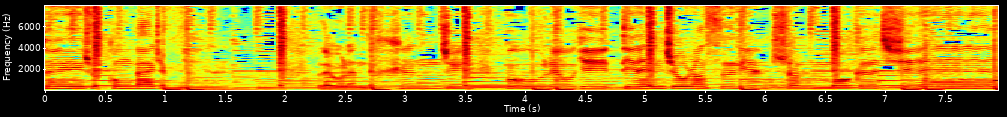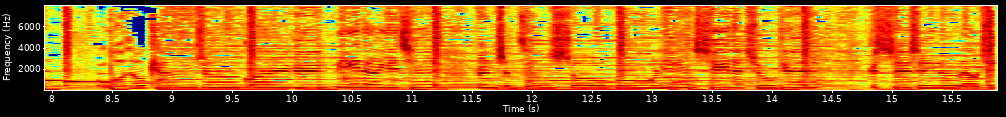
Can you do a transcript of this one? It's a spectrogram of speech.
对着空白纸面。浏览的痕迹不留一点，就让思念沉默搁浅。我偷看着关于你的一切，认真遵守不联系的。九月，可是谁能了解？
